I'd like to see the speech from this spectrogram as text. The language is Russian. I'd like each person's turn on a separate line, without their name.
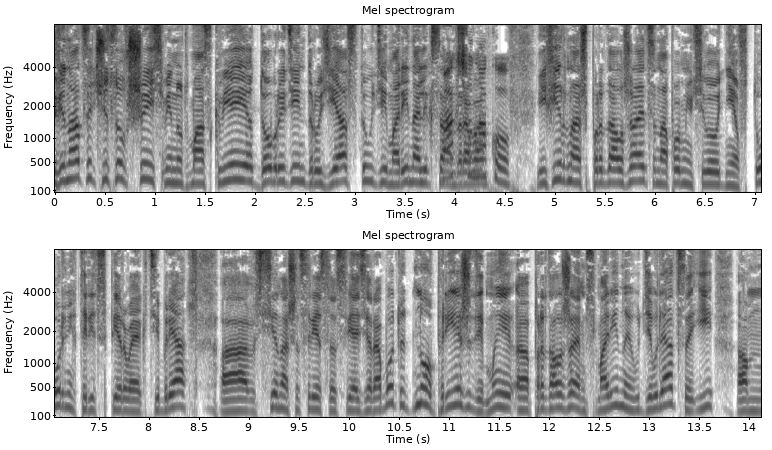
12 часов 6 минут в Москве. Добрый день, друзья, в студии Марина Александрова.
Макс Шумаков.
Эфир наш продолжается. Напомню, сегодня вторник, 31 октября. А, все наши средства связи работают. Но прежде мы а, продолжаем с Мариной удивляться и...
